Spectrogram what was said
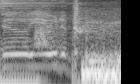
do you the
